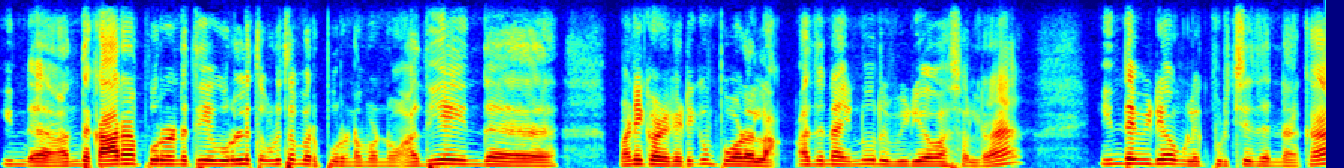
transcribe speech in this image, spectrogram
இந்த அந்த கார பூரணத்தையே உருளை உளுத்தம்பர் பூரணம் பண்ணும். அதையே இந்த மணிக்குழக்கட்டிக்கும் போடலாம். அது நான் இன்னொரு வீடியோவாக சொல்கிறேன் இந்த வீடியோ உங்களுக்கு பிடிச்சதுன்னாக்கா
